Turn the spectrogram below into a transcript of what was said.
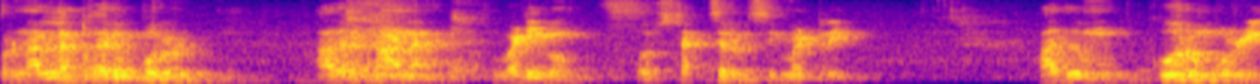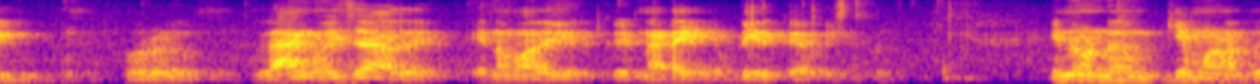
ஒரு நல்ல கருப்பொருள் அதற்கான வடிவம் ஒரு ஸ்ட்ரக்சரல் சிமெட்ரி அது கூறும் மொழி ஒரு லாங்குவேஜாக அது என்ன மாதிரி இருக்குது நடை எப்படி இருக்குது அப்படிங்கிறது. இன்னொன்று முக்கியமானது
